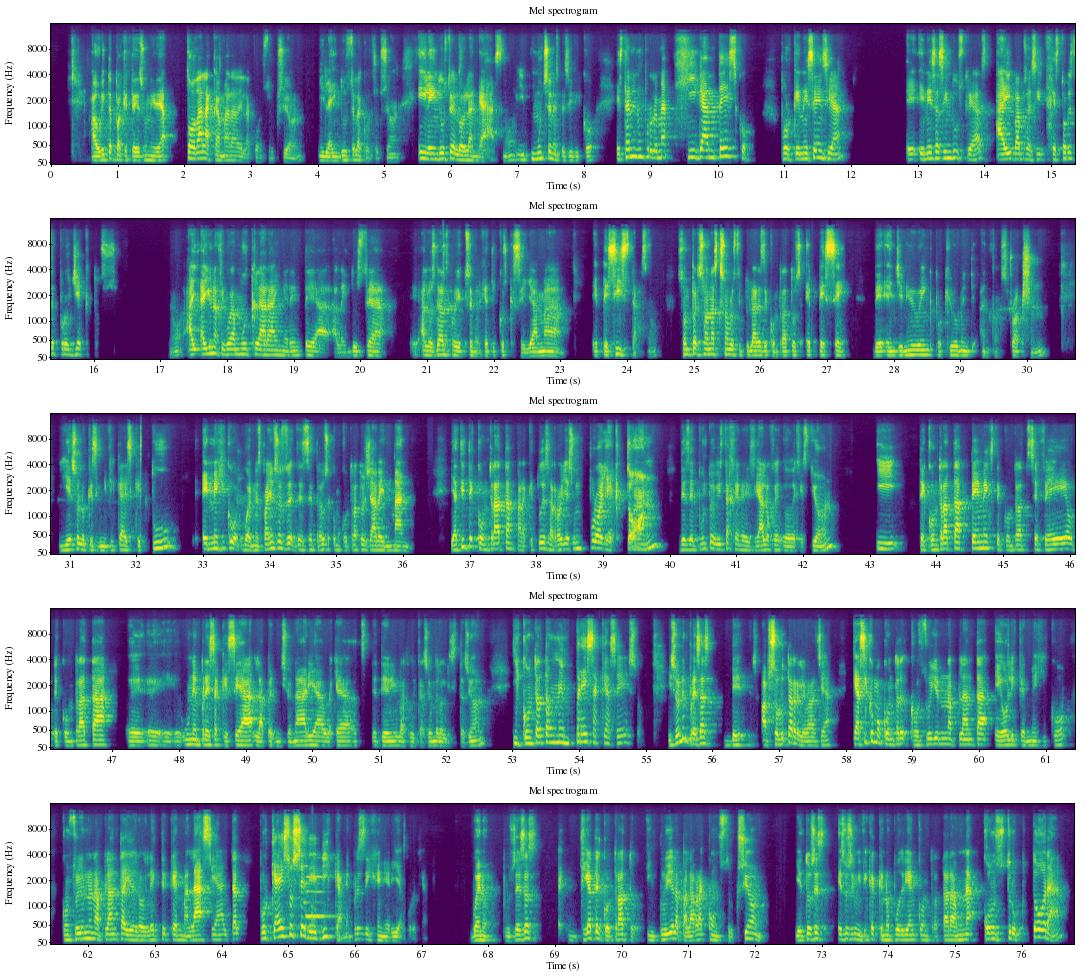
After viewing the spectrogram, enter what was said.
Ahorita, para que te des una idea, toda la Cámara de la Construcción y la industria de la construcción y la industria del oil and gas, ¿no? y muchos en específico, están en un problema gigantesco porque en esencia, eh, en esas industrias hay, vamos a decir, gestores de proyectos. ¿no? Hay, una figura muy clara inherente a, la industria, a los grandes proyectos energéticos que se llama EPCistas. ¿no? Son personas que son los titulares de contratos EPC, de Engineering, Procurement and Construction. Y eso lo que significa es que tú, en México, bueno, en español se, se traduce como contratos llave en mano. Y a ti te contratan para que tú desarrolles un proyectón desde el punto de vista gerencial o de gestión y te contrata Pemex, te contrata CFE o te contrata eh, eh, una empresa que sea la permisionaria o la que haya tenido la adjudicación de la licitación y contrata una empresa que hace eso. Y son empresas de absoluta relevancia que así como construyen una planta eólica en México, construyen una planta hidroeléctrica en Malasia y tal, porque a eso se dedican empresas de ingeniería, por ejemplo. Bueno, pues esas fíjate el contrato, incluye la palabra construcción. Y entonces eso significa que no podrían contratar a una constructora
